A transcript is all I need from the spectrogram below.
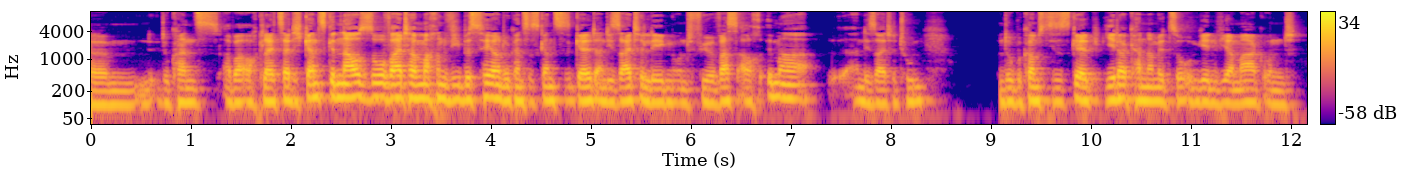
ähm, du kannst aber auch gleichzeitig ganz genau so weitermachen wie bisher und du kannst das ganze Geld an die Seite legen und für was auch immer an die Seite tun. Und du bekommst dieses Geld. Jeder kann damit so umgehen, wie er mag. Und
